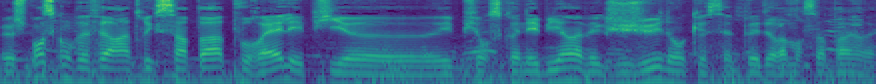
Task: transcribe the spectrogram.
euh, je pense qu'on peut faire un truc sympa pour elles et puis euh, et puis on se connaît bien avec Juju, donc ça peut être vraiment sympa.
